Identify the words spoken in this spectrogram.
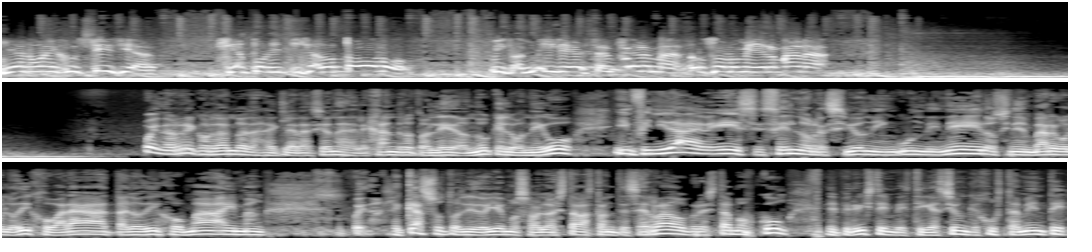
ya no hay justicia. Se ha politizado todo. Mi familia está enferma, no solo mi hermana. Bueno, recordando las declaraciones de Alejandro Toledo, ¿no? Que lo negó infinidad de veces, él no recibió ningún dinero, sin embargo lo dijo Barata, lo dijo Maiman. Bueno, el caso Toledo ya hemos hablado, está bastante cerrado, pero estamos con el periodista de investigación que justamente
